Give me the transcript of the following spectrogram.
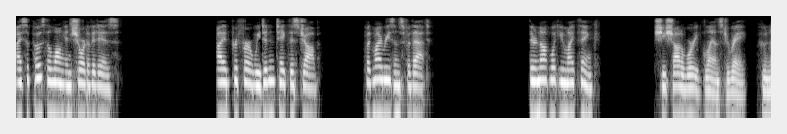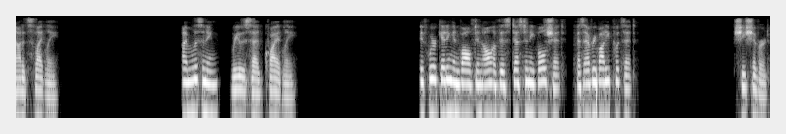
I suppose the long and short of it is. I'd prefer we didn't take this job. But my reasons for that. They're not what you might think. She shot a worried glance to Ray, who nodded slightly. I'm listening, Ryu said quietly. If we're getting involved in all of this destiny bullshit, as everybody puts it. She shivered.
